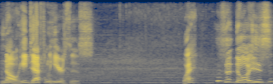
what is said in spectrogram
no, he definitely hears this. What? What's that noise?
